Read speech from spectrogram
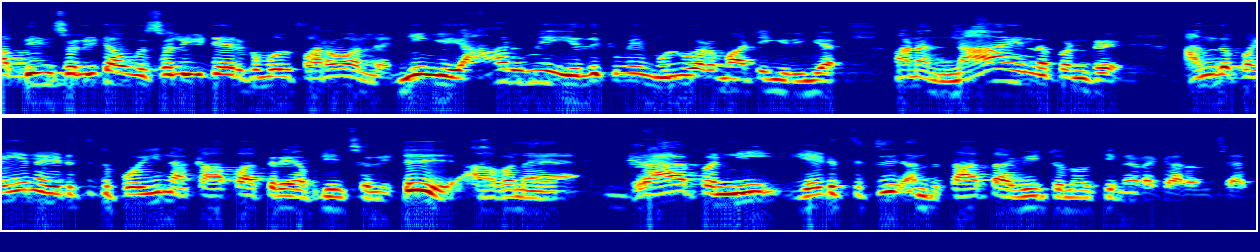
அப்படின்னு சொல்லிட்டு அவங்க சொல்லிக்கிட்டே இருக்கும்போது பரவாயில்ல நீங்க யாருமே எதுக்குமே முன் வர மாட்டேங்கிறீங்க. ஆனா நான் என்ன பண்றேன் அந்த பையனை எடுத்துட்டு போய் நான் காப்பாத்துறேன் அப்படின்னு சொல்லிட்டு அவனை கிராப் பண்ணி எடுத்துட்டு அந்த தாத்தா வீட்டை நோக்கி நடக்க ஆரம்பிச்சார்.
